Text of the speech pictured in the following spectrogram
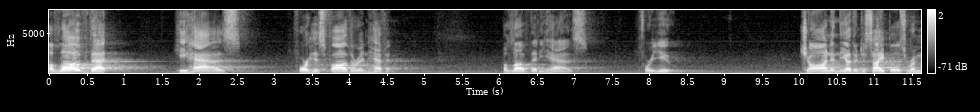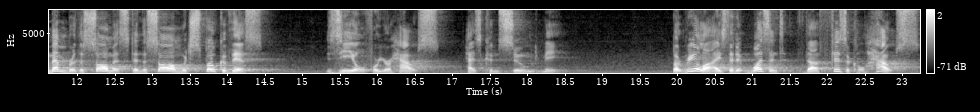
A love that he has for his Father in heaven. A love that he has for you. John and the other disciples remember the psalmist and the psalm which spoke of this Zeal for your house has consumed me. But realize that it wasn't the physical house,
